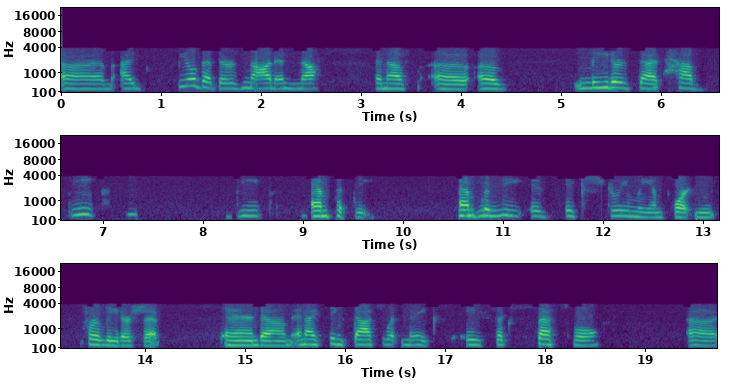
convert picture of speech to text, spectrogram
Um, I feel that there's not enough enough uh, of leaders that have deep, deep empathy. Mm-hmm. Empathy is extremely important for leadership, and um, and I think that's what makes a successful uh,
